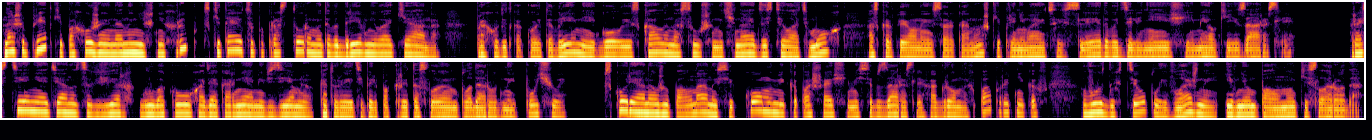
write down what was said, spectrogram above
Наши предки, похожие на нынешних рыб, скитаются по просторам этого древнего океана. Проходит какое-то время, и голые скалы на суше начинают застилать мох, а скорпионы и сороконожки принимаются исследовать зеленеющие мелкие заросли. Растения тянутся вверх, глубоко уходя корнями в землю, которая теперь покрыта слоем плодородной почвы. Вскоре она уже полна насекомыми, копошащимися в зарослях огромных папоротников, воздух теплый, влажный, и в нем полно кислорода.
